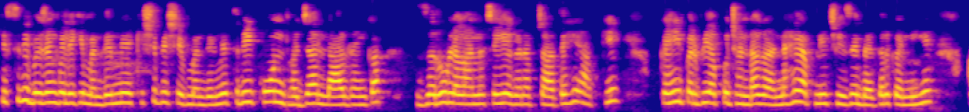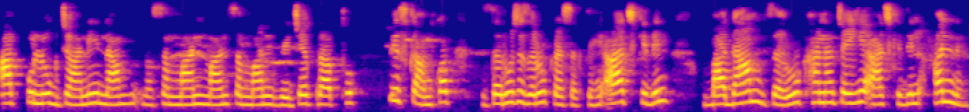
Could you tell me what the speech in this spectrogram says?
किसी भी बजरंग बली के मंदिर में या किसी भी शिव मंदिर में त्रिकोण ध्वजा लाल रंग का ज़रूर लगाना चाहिए। अगर आप चाहते हैं आपकी कहीं पर भी आपको झंडा गाड़ना है, अपनी चीज़ें बेहतर करनी है, आपको लोग जाने, नाम, सम्मान, मान सम्मान, विजय प्राप्त हो तो इस काम को आप ज़रूर से ज़रूर कर सकते हैं। आज के दिन बादाम ज़रूर खाना चाहिए। आज के दिन अन्न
